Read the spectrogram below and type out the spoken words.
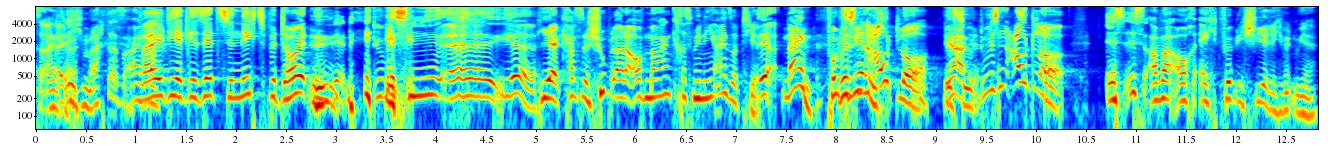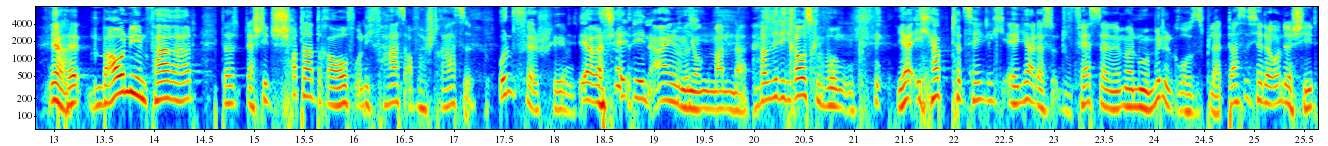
das einfach. Ich mach das einfach. Weil dir Gesetze nichts bedeuten. Du bist ein, äh, hier. Hier, kannst du eine Schublade aufmachen, kriegst mich nicht einsortiert. Ja. Nein, Du bist funktioniert ein nicht. Outlaw. Bist Ja. du. du bist ein Outlaw. Es ist aber auch echt wirklich schwierig mit mir. Ja. Da bauen die ein Fahrrad, da, da steht Schotter drauf und ich fahre es auf der Straße. Unverschämt. Ja, was hält den ein, den jungen Mann da? Haben sie dich rausgewunken? Ja, ich habe tatsächlich, äh, ja, das, du fährst dann immer nur mittelgroßes Blatt. Das ist ja der Unterschied.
